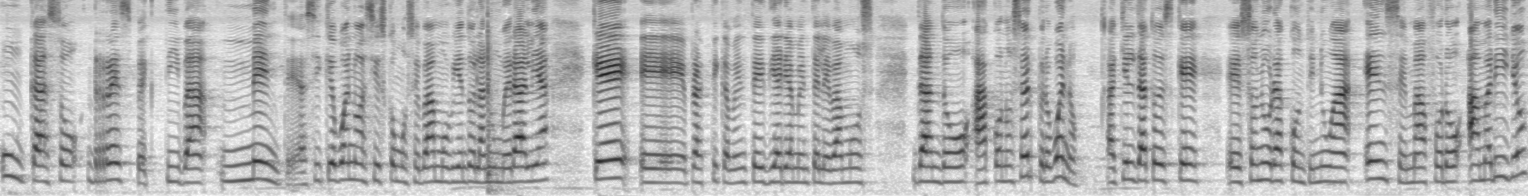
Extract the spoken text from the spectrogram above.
un caso respectivamente. Así que bueno, así es como se va moviendo la numeralia que eh, prácticamente diariamente le vamos dando a conocer. Pero bueno, aquí el dato es que eh, Sonora continúa en semáforo amarillo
